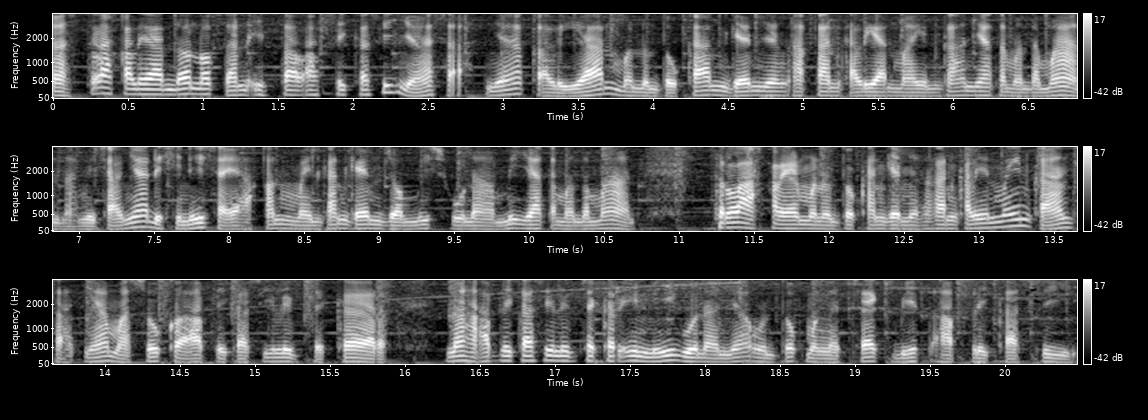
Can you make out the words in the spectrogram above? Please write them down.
Nah setelah kalian download dan install aplikasinya saatnya kalian menentukan game yang akan kalian mainkan ya teman-teman. Nah misalnya di sini saya akan memainkan game zombie tsunami ya teman-teman. Setelah kalian menentukan game yang akan kalian mainkan saatnya masuk ke aplikasi Live Checker Nah, aplikasi Live Checker ini gunanya untuk mengecek bit aplikasi.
